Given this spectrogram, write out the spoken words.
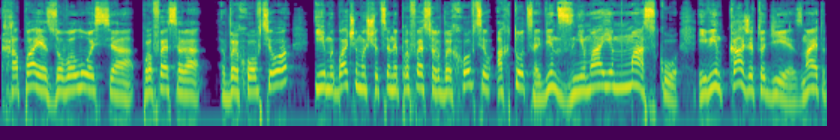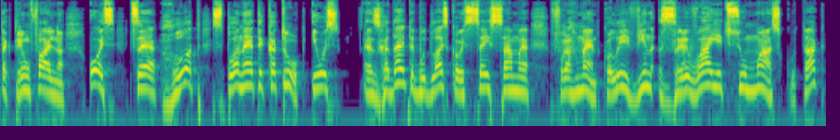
хапає за волосся професора. Верховцього, і ми бачимо, що це не професор Верховців, а хто це? Він знімає маску, і він каже тоді, знаєте, так тріумфально: ось це глот з планети Катрук. І ось е, згадайте, будь ласка, ось цей саме фрагмент, коли він зриває цю маску, так?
